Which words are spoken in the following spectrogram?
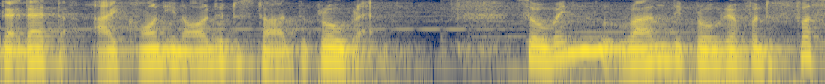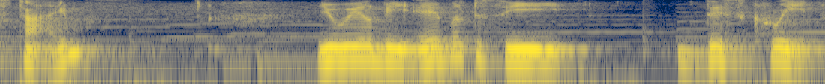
that, that icon in order to start the program. So when you run the program for the first time, you will be able to see this screen,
